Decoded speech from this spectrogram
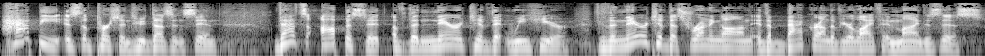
Happy is the person who doesn't sin. That's opposite of the narrative that we hear. The narrative that's running on in the background of your life and mind is this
